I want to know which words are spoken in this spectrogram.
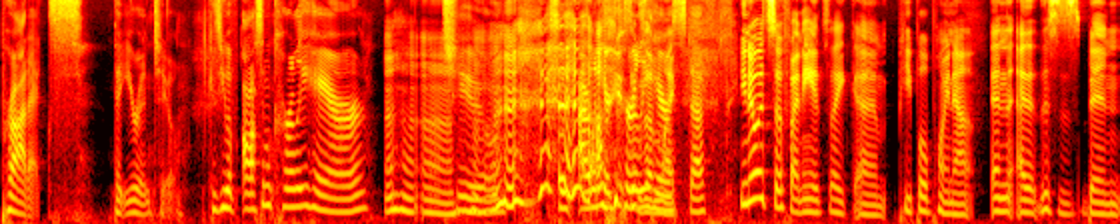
products that you're into because you have awesome curly hair Uh-huh, uh. too. So I want to hear curly hair like, stuff. You know what's so funny? It's like um, people point out, and I, this has been.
